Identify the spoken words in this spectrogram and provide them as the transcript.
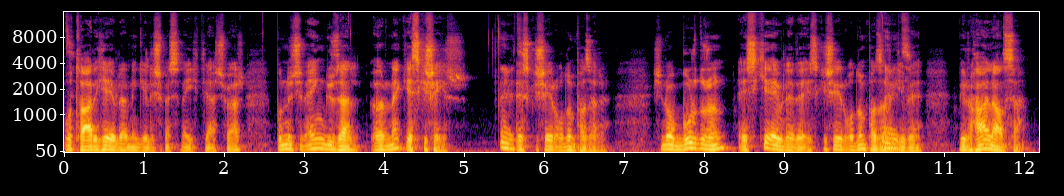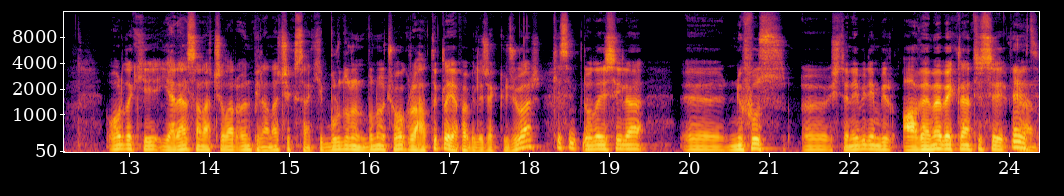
O tarihi evlerinin gelişmesine ihtiyaç var. Bunun için en güzel örnek Eskişehir. Evet. Eskişehir Odun Pazarı. Şimdi o Burdur'un eski evleri Eskişehir Odun Pazarı Evet. gibi bir hal alsa, oradaki yerel sanatçılar ön plana çıksa ki Burdur'un bunu çok rahatlıkla yapabilecek gücü var. Kesinlikle. Dolayısıyla e, nüfus e, işte ne bileyim bir AVM beklentisi Evet.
